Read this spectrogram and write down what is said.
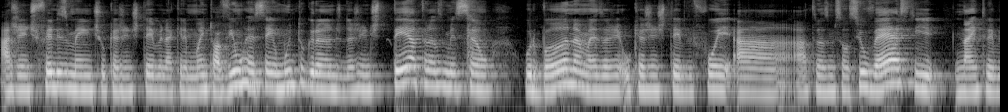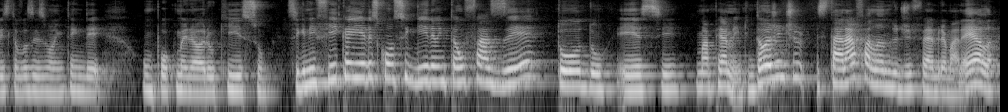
A gente, felizmente, o que a gente teve naquele momento, havia um receio muito grande da gente ter a transmissão urbana, mas gente, o que a gente teve foi a, a transmissão silvestre, e na entrevista vocês vão entender um pouco melhor o que isso significa e eles conseguiram então fazer todo esse mapeamento. Então a gente estará falando de febre amarela,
